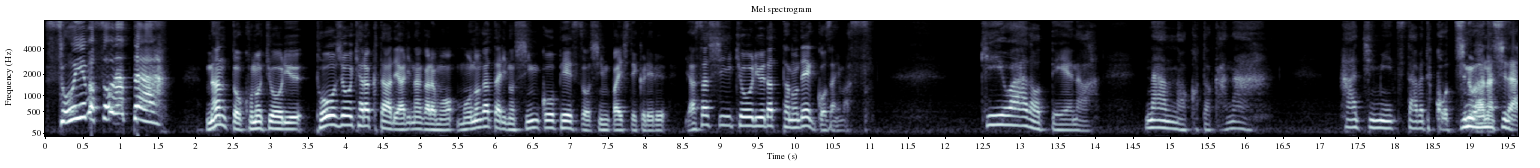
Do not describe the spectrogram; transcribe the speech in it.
そういえばそうだったなんとこの恐竜、登場キャラクターでありながらも物語の進行ペースを心配してくれる優しい恐竜だったのでございます。キーワードっていうのは何のことかな？蜂蜜食べてこっちの話だ。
